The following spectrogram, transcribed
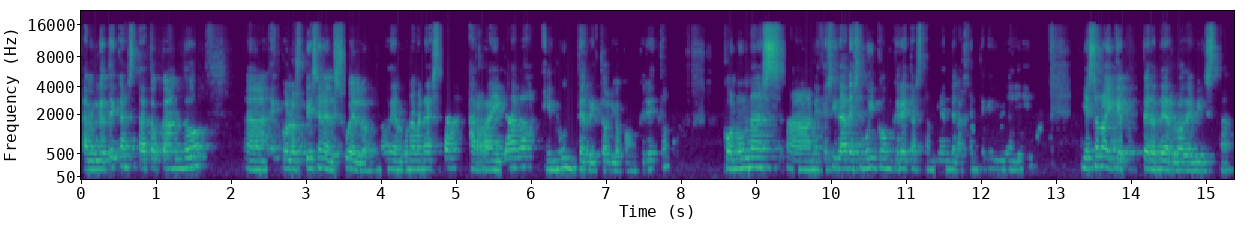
La biblioteca está tocando ah, con los pies en el suelo, de alguna manera está arraigada en un territorio concreto, con unas ah, necesidades muy concretas también de la gente que vive allí. Y eso no hay que perderlo de vista.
